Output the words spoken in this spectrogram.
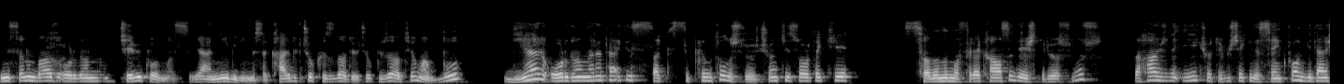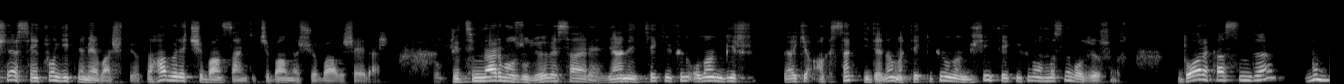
İnsanın bazı organların çevik olması. Yani ne bileyim mesela kalbi çok hızlı atıyor, çok güzel atıyor ama bu diğer organlara belki sıkıntı oluşturuyor. Çünkü siz oradaki salınımı, frekansı değiştiriyorsunuz. Daha önce de iyi kötü bir şekilde senkron giden şeyler senkron gitmemeye başlıyor. Daha böyle çıban sanki çıbanlaşıyor bazı şeyler. Ritimler bozuluyor vesaire. Yani tek yükün olan bir belki aksak giden ama tek yükün olan bir şeyin tek yükün olmasını bozuyorsunuz. Doğarak aslında bu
